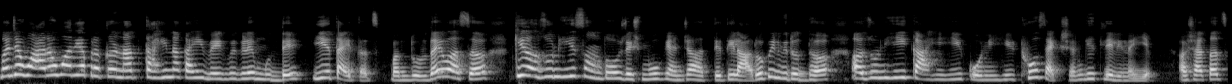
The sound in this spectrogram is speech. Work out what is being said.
म्हणजे वारंवार या प्रकरणात काही ना काही वेगवेगळे मुद्दे येत आहेतच पण दुर्दैव असं की अजूनही संतोष देशमुख यांच्या हत्येतील आरोपींविरुद्ध अजूनही काहीही कोणीही ठोस ऍक्शन घेतलेली नाहीये. अशातच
